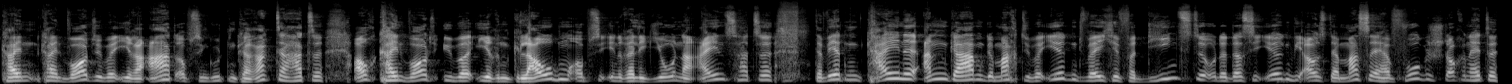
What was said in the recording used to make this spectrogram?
kein, kein Wort über ihre Art, ob sie einen guten Charakter hatte, auch kein Wort über ihren Glauben, ob sie in Religion eine Eins hatte. Da werden keine Angaben gemacht über irgendwelche Verdienste oder dass sie irgendwie aus der Masse hervorgestochen hätte,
